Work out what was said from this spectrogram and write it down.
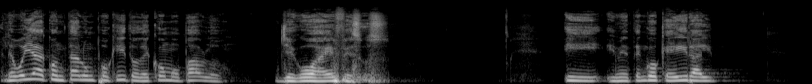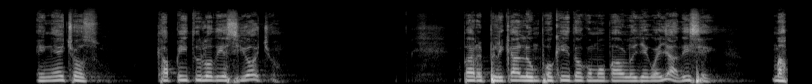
Le voy a contar un poquito de cómo Pablo llegó a Éfesos. Y, me tengo que ir al, en Hechos capítulo 18 para explicarle un poquito cómo Pablo llegó allá. Dice, mas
